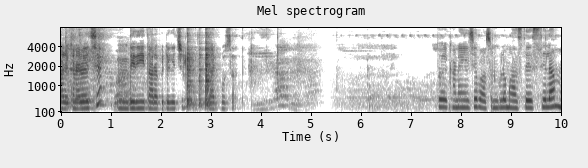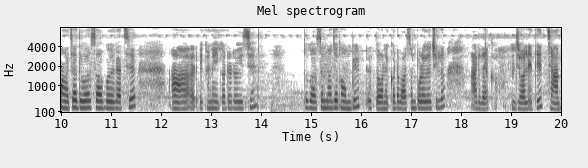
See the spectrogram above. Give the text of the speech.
আর এখানে রয়েছে দিদি তারাপীঠে গেছিল, তার প্রসাদ। তো এখানে এই যে বাসনগুলো মাজতে এসেছিলাম, মাজা ধোয়া সব হয়ে গেছে। আর এখানে এই কটা রয়েছে। তো বাসন মাজা কমপ্লিট। তো অনেক কটা বাসন পড়ে গেছিল। আর দেখো, জলেতে চাঁদ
